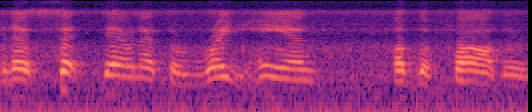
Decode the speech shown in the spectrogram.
and has sat down at the right hand of the Father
